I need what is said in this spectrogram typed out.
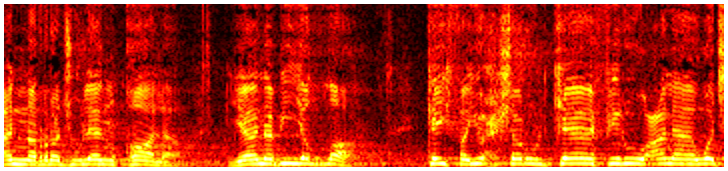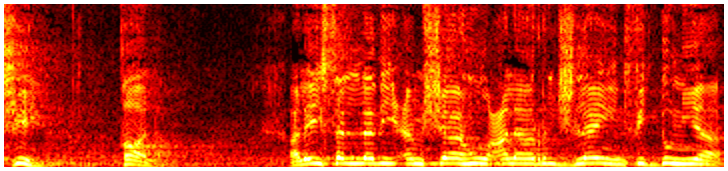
أن الرجلان قال يا نبي الله كيف يحشر الكافر على وجهه؟ قال أليس الذي أمشاه على رجلين في الدنيا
